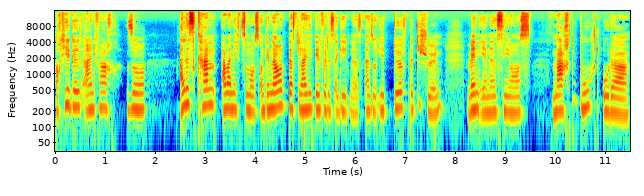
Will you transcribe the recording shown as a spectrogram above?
Auch hier gilt einfach so, alles kann, aber nichts muss. Und genau das gleiche gilt für das Ergebnis. Also ihr dürft bitteschön, wenn ihr eine Seance macht, bucht oder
